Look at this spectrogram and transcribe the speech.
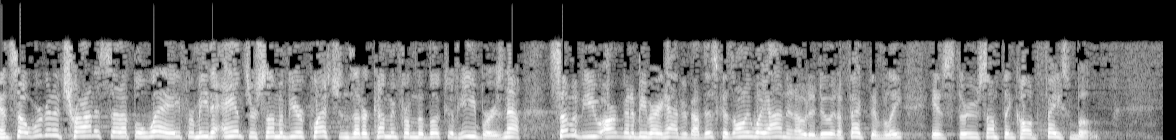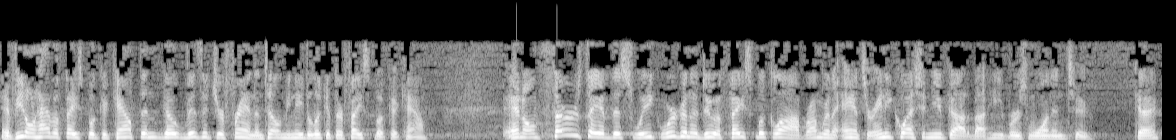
And so we're going to try to set up a way for me to answer some of your questions that are coming from the book of Hebrews. Now, some of you aren't going to be very happy about this because the only way I know to do it effectively is through something called Facebook. And if you don't have a Facebook account, then go visit your friend and tell them you need to look at their Facebook account. And on Thursday of this week, we're going to do a Facebook Live where I'm going to answer any question you've got about Hebrews 1 and 2. Okay?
